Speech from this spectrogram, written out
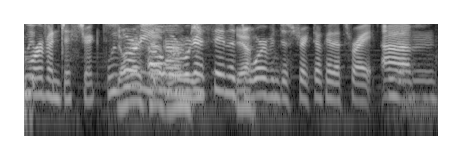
we- Dwarven district. We've Y'all already. guys oh, have we're, arms. we're going to stay in the Yeah. dwarven district. Okay, that's right. Yeah. Um,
